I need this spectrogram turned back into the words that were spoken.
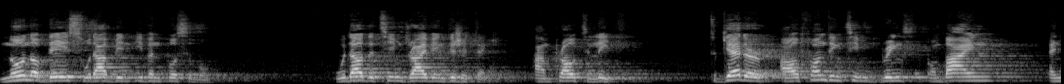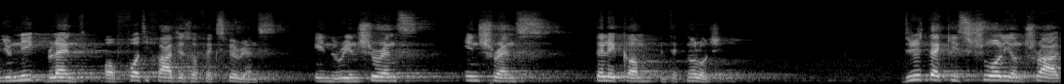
None of this would have been even possible without the team driving Digitech. I'm proud to lead. Together, our funding team brings a combined and unique blend of 45 years of experience in reinsurance, insurance, telecom, and technology. Digitech is surely on track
